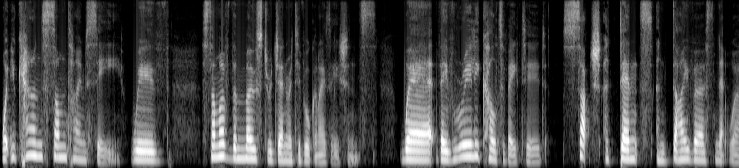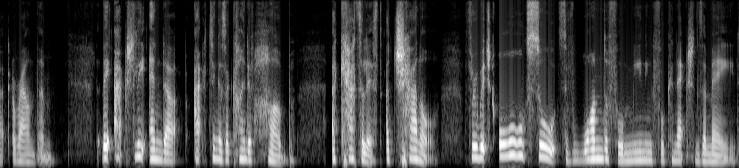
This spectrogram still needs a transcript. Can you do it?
what you can sometimes see with some of the most regenerative organizations, where they've really cultivated such a dense and diverse network around them, that they actually end up acting as a kind of hub, a catalyst, a channel through which all sorts of wonderful, meaningful connections are made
